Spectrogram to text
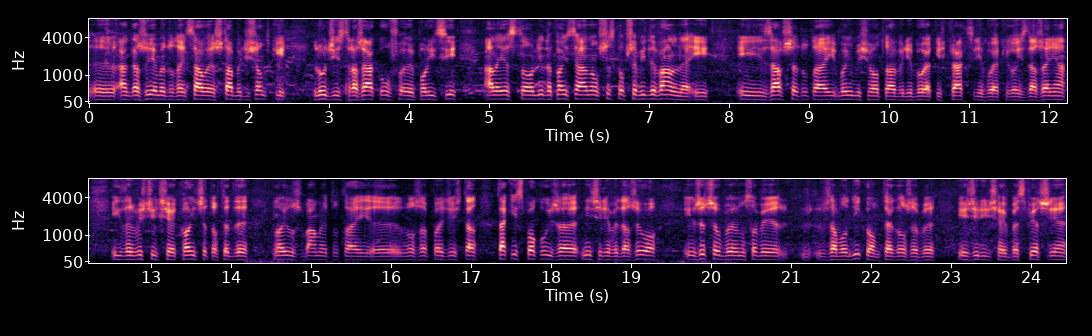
y, angażujemy tutaj całe sztaby, dziesiątki ludzi, strażaków, y, policji, ale jest to nie do końca no, wszystko przewidywalne i, i zawsze tutaj boimy się o to, aby nie było jakiejś krakcji, nie było jakiegoś zdarzenia i gdy ten wyścig się kończy, to wtedy no, już mamy tutaj, y, można powiedzieć, ta, taki spokój, że nic się nie wydarzyło i życzyłbym sobie zawodnikom tego, żeby jeździli dzisiaj bezpiecznie,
